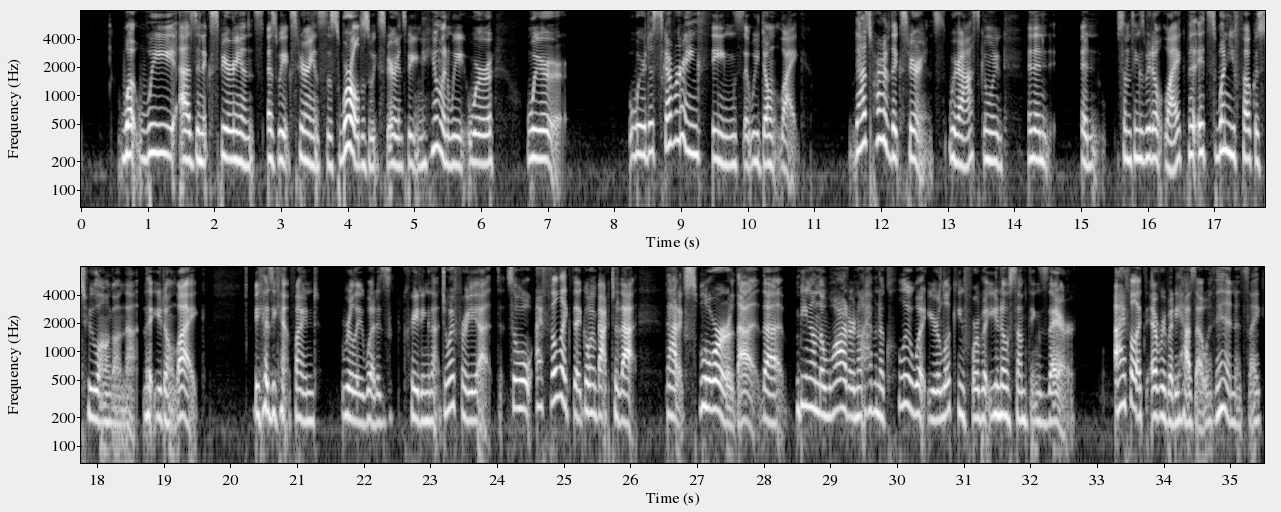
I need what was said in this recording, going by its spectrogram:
what we as an experience as we experience this world, as we experience being human, we we're we're we're discovering things that we don't like. That's part of the experience. We're asked and we and then and some things we don't like, but it's when you focus too long on that that you don't like because you can't find really what is creating that joy for you yet. So I feel like that going back to that that explorer, that that being on the water, not having a clue what you're looking for, but you know something's there. I feel like everybody has that within. It's like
